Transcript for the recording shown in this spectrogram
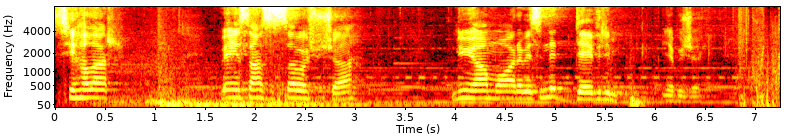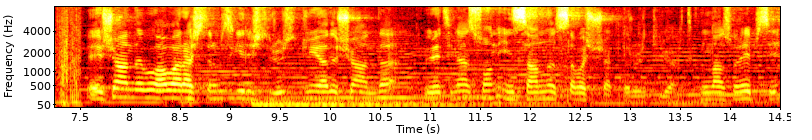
SİHA'lar ve insansız savaş uçağı dünya muharebesinde devrim yapacak. E, şu anda bu hava araçlarımızı geliştiriyoruz. Dünyada şu anda üretilen son insanlı savaş uçakları üretiliyor artık. Bundan sonra hepsi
